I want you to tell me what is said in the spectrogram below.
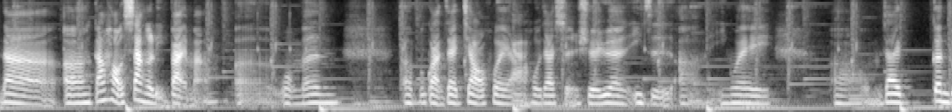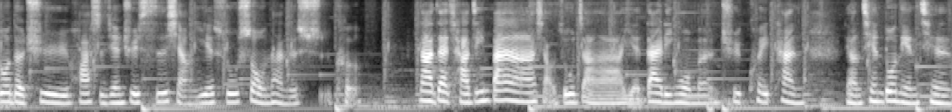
那呃刚好上个礼拜嘛，呃我们呃不管在教会啊或在神学院，一直啊因为呃我们在更多的去花时间去思想耶稣受难的时刻。那在查经班啊，小组长啊，也带领我们去窥探两千多年前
